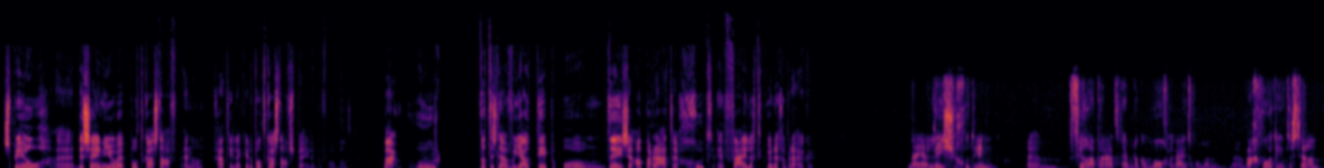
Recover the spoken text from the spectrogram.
speel uh, de Senior Web podcast af. En dan gaat hij lekker de podcast afspelen, bijvoorbeeld. Maar hoe, wat is nou voor jouw tip om deze apparaten goed en veilig te kunnen gebruiken? Nou ja, lees je goed in. Um, veel apparaten hebben ook een mogelijkheid om een uh, wachtwoord in te stellen.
